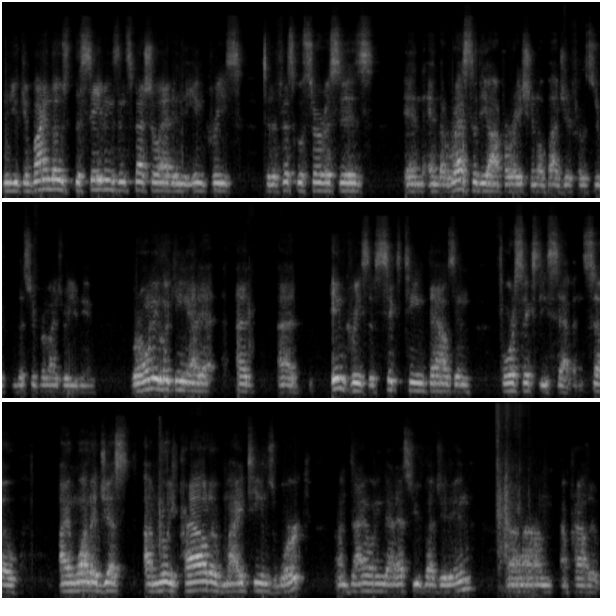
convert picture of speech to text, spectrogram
when you combine those, the savings in special ed and the increase to the fiscal services and, and the rest of the operational budget for the the supervisory union, we're only looking at a, increase of sixteen thousand four sixty-seven. So I want to just, I'm really proud of my team's work on dialing that SU budget in. Um, I'm proud of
